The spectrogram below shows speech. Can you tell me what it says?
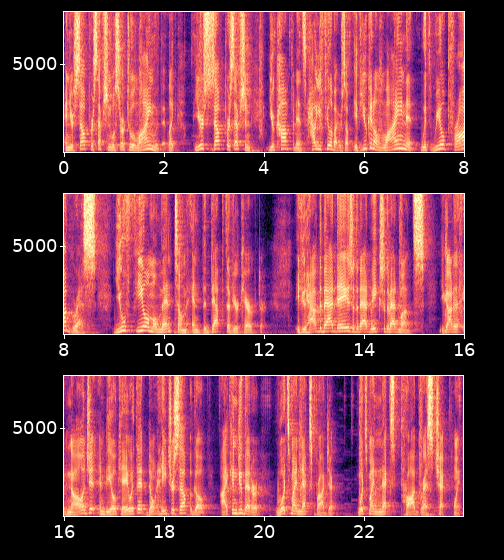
and your self perception will start to align with it. Like, your self perception, your confidence, how you feel about yourself, if you can align it with real progress, you'll feel momentum and the depth of your character. If you have the bad days or the bad weeks or the bad months, you got to acknowledge it and be okay with it. Don't hate yourself, but go, I can do better. What's my next project? What's my next progress checkpoint?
